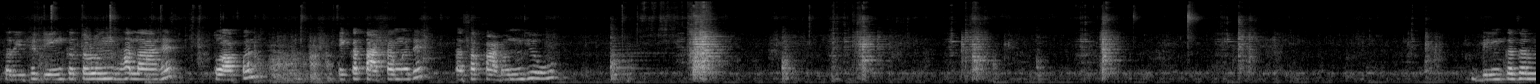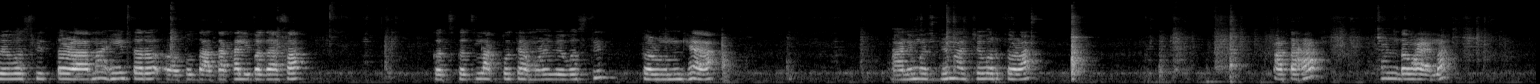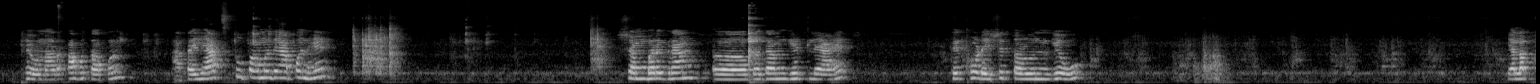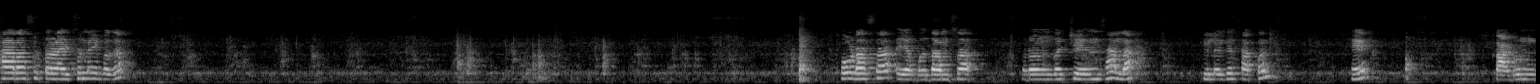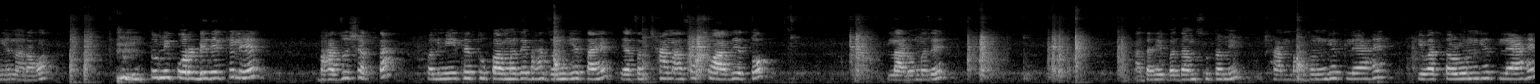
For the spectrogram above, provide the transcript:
तर इथे डिंक तळून झाला आहे. तो आपण एका ताटामध्ये असा काढून घेऊ. डिंक जर व्यवस्थित तळा नाही तर तो दाताखाली बघा असा कचकच लागतो त्यामुळे व्यवस्थित तळून घ्या. आणि मध्यम आचेवर तळा. आता हा थंड व्हायला ठेवणार आहोत आपण. आता याच तुपामध्ये आपण हे शंभर ग्राम बदाम घेतले आहेत. ते थोडेसे तळून घेऊ. याला फार असं तळायचं नाही बघा. थोडासा या बदामचा रंग चेंज झाला की लगेच आपण हे काढून घेणार आहोत. तुम्ही कोरडे देखील हे भाजू शकता पण मी इथे तुपामध्ये भाजून घेत आहे. याचा छान असा स्वाद येतो लाडूमध्ये. आता हे बदाम सुद्धा मी छान भाजून घेतले आहे किंवा तळून घेतले आहे.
